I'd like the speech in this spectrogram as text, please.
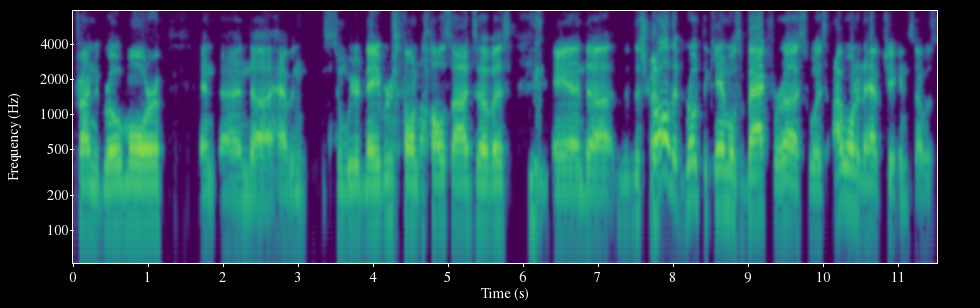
trying to grow more and and uh, having some weird neighbors on all sides of us. And uh, the, the straw that broke the camel's back for us was I wanted to have chickens. I was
